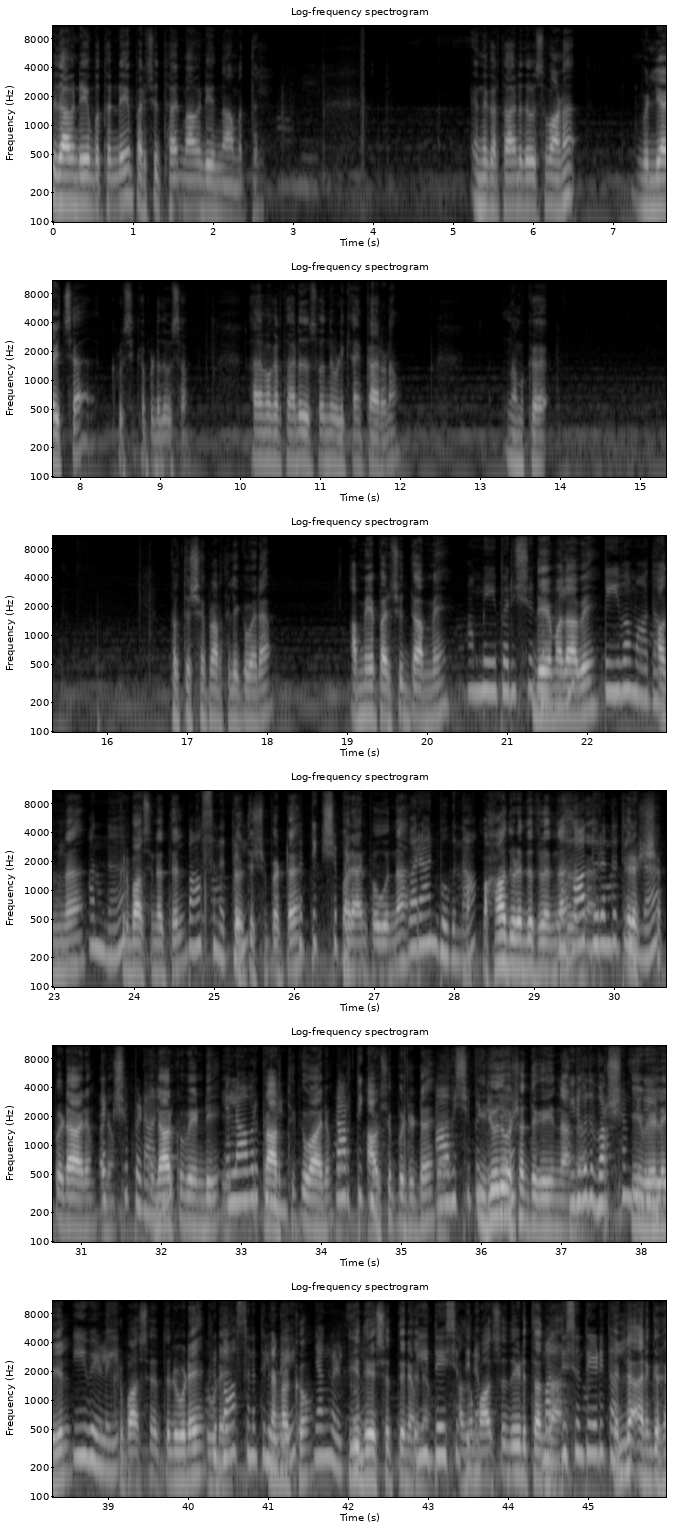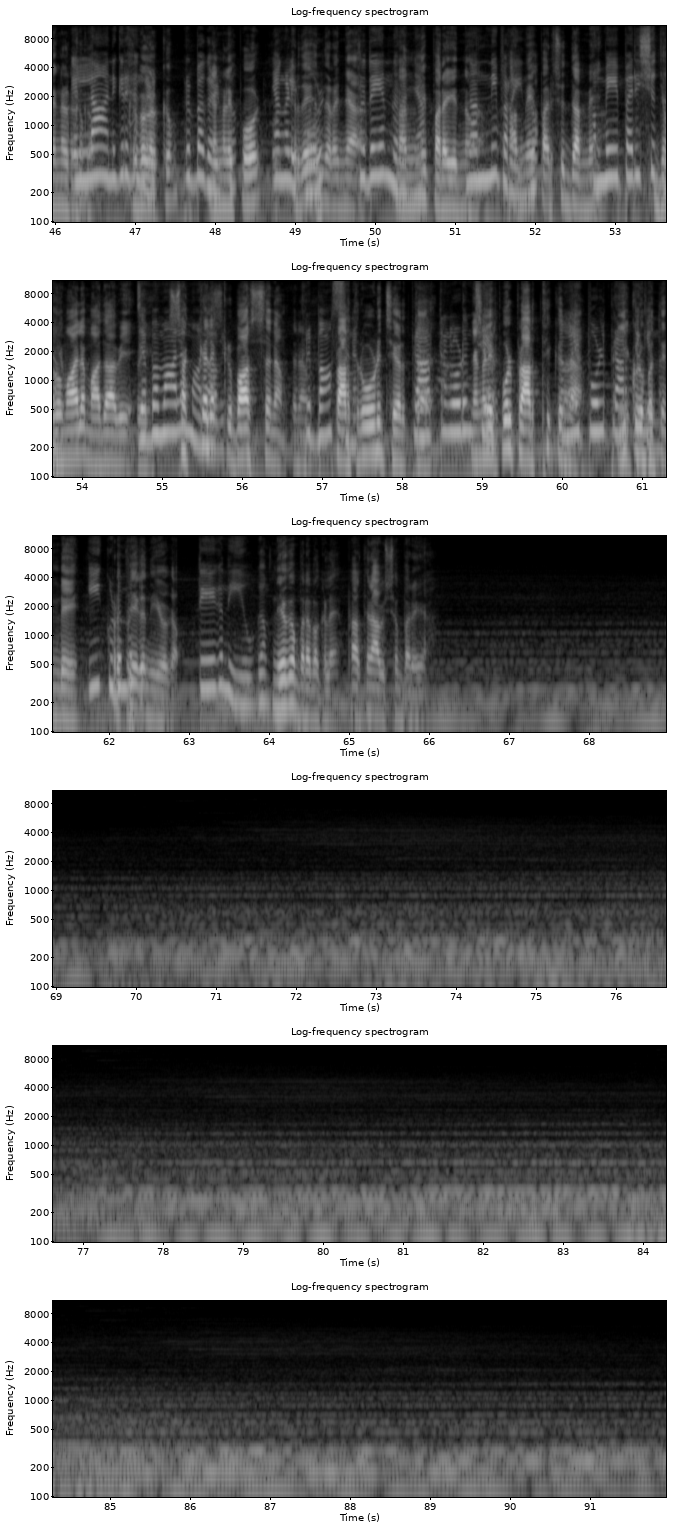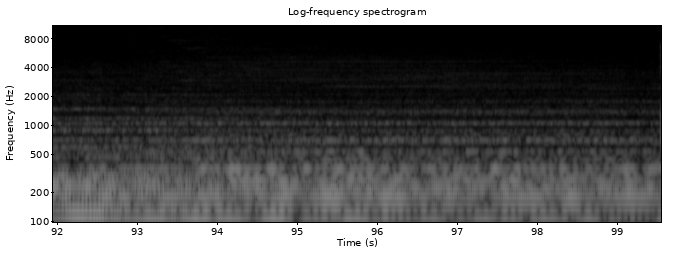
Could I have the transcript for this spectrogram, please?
പിതാവിന്റെയും പുത്രന്റെയും പരിശുദ്ധാത്മാവിന്റെയും നാമത്തിൽ. ഇന്ന് കർത്താവിന്റെ ദിവസമാണ്. വെള്ളിയാഴ്ച ക്രൂശിക്കപ്പെട്ട ദിവസം. അത് നമ്മൾ കർത്താവിന്റെ ദിവസം എന്ന് വിളിക്കാൻ കാരണം നമുക്ക് പ്രത്യക്ഷ പ്രാർത്ഥനയിലേക്ക് വരാം. അമ്മയെ പരിശുദ്ധ അമ്മേ അമ്മേ പരിശുദ്ധ ദേവമാതാവേ ദൈവമാതാവ് അന്ന് അന്ന് കൃപാസനത്തിൽ പ്രത്യക്ഷപ്പെട്ട് വരാൻ പോകുന്ന വരാൻ പോകുന്ന മഹാദുരന്തത്തിൽ നിന്ന് മഹാദുരന്തത്തിൽ രക്ഷപ്പെടാനും രക്ഷപ്പെടാൻ എല്ലാവർക്കും വേണ്ടി എല്ലാവർക്കും പ്രാർത്ഥിക്കുവാനും ആവശ്യപ്പെട്ടിട്ട് ആവശ്യപ്പെട്ട് ഇരുപത് വർഷം തികയുന്ന ഇരുപത് വർഷം ഈ വേളയിൽ ഈ വേളയിൽ കൃപാസനത്തിലൂടെ ഞങ്ങൾക്കും ഞങ്ങൾക്ക് ഈ ദേശത്തിനും ഈ ദേശത്തിനും തേടി തന്ന തേടി തന്ന എല്ലാ അനുഗ്രഹങ്ങൾക്കും എല്ലാ അനുഗ്രഹങ്ങൾക്കും കൃപകൾക്കും ഞങ്ങളിപ്പോൾ ഹൃദയം നിറഞ്ഞ ഹൃദയം നിറഞ്ഞ നന്ദി പറയുന്നു. നന്ദി അമ്മേ പറയുന്നു. പരിശുദ്ധ അമ്മേ അമ്മേ പരിശുദ്ധ ജപമാല മാതാവേ ജപമാല സകല കൃപാസനം പ്രാർത്ഥനയോടും ചേർത്ത് പ്രാർത്ഥനകളോടും ഞങ്ങൾ ഇപ്പോൾ പ്രാർത്ഥിക്കുന്ന ഈ കുടുംബത്തിന്റെ ഈ കുടുംബ പ്രത്യേക നിയോഗം. പ്രത്യേക നിയോഗം. നിയോഗം പറ മക്കളെ പ്രാർത്ഥന ആവശ്യം പറയാ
